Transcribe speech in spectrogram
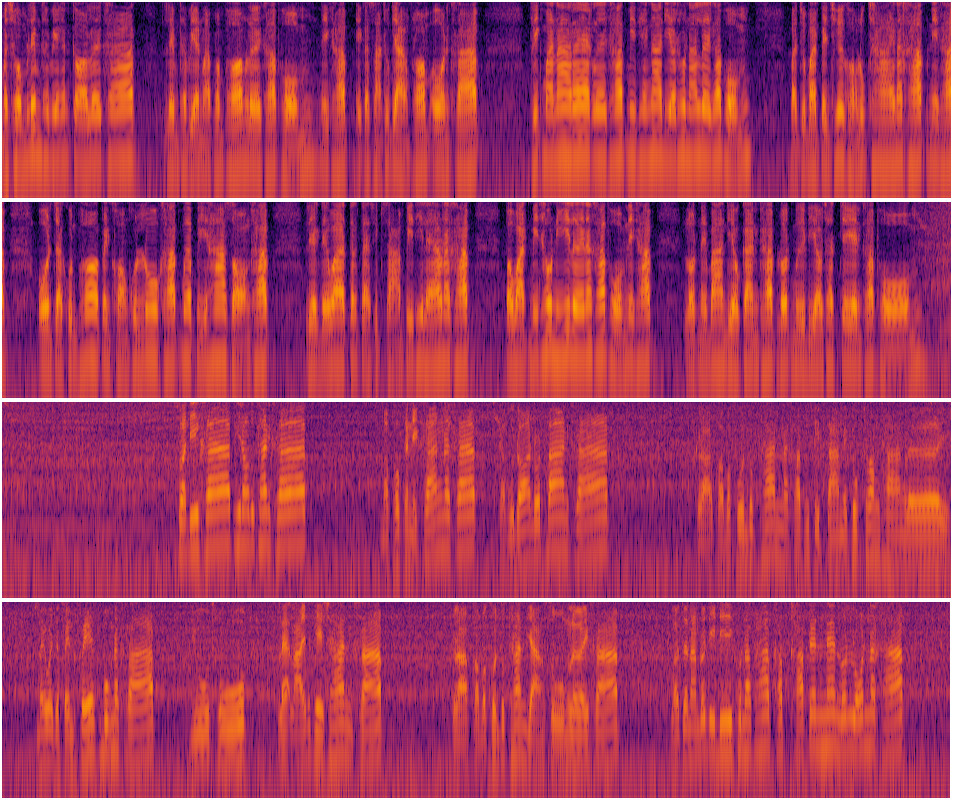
มาชมเล่มทะเบียนกันก่อนเลยครับ เล่มทะเบียนมาพร้อม ๆ เลยครับ ผมนี่ครับ เอกสารทุกอย่างพร้อมโอนครับ พลิกมาหน้าแรกเลยครับ มีเพียงหน้าเดียวเท่านั้นเลยครับผม ปัจจุบันเป็นชื่อของลูกชายนะครับนี่ครับโอนจากคุณพ่อเป็นของคุณลูกครับเมื่อปี 52 ครับ เรียกได้ว่าตั้งแต่ 13 ปีที่แล้วนะครับ ประวัติมีเท่านี้เลยนะครับ ผมนี่ครับรถในบ้านเดียวกันครับรถมือเดียวชัดเจนครับ ผม สวัสดีครับ พี่น้องทุกท่านครับ มาพบกันอีกครั้งนะครับ กับอุดรรถบ้านครับกราบขอบพระคุณทุกท่านนะครับ ที่ติดตามในทุกช่องทางเลย ไม่ว่าจะเป็น Facebook นะครับ YouTube และหลายแอปพลิเคชันครับกราบขอบพระคุณทุกท่านอย่างสูงเลยครับ เราจะนำรถดีๆ คุณภาพครับครับแน่นๆล้นๆนะครับ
